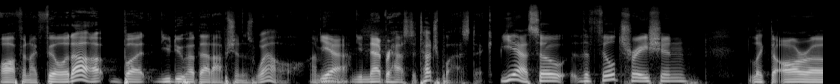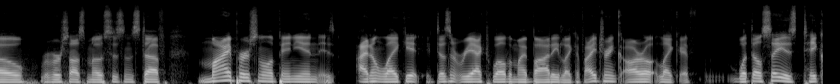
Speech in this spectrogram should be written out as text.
often I fill it up, but you do have that option as well. I mean, Yeah. you never has to touch plastic. yeah. So the filtration, like the RO, reverse osmosis and stuff. My personal opinion is I don't like it. It doesn't react well to my body. Like if I drink RO, like if what they'll say is take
